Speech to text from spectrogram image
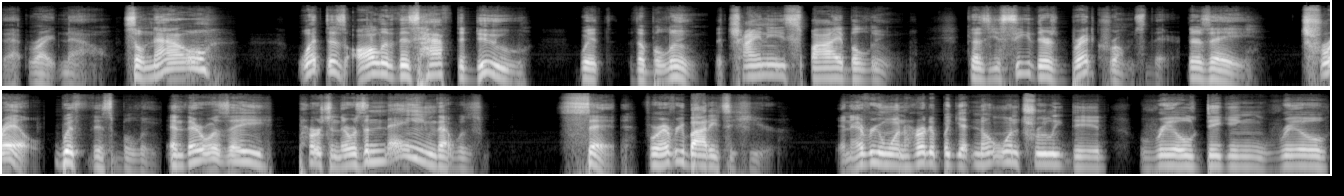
that right now. So now, what does all of this have to do with the balloon, the Chinese spy balloon? Because you see, there's breadcrumbs there. There's a trail with this balloon. And there was a person, there was a name that was said for everybody to hear. And everyone heard it, but yet no one truly did real digging, real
